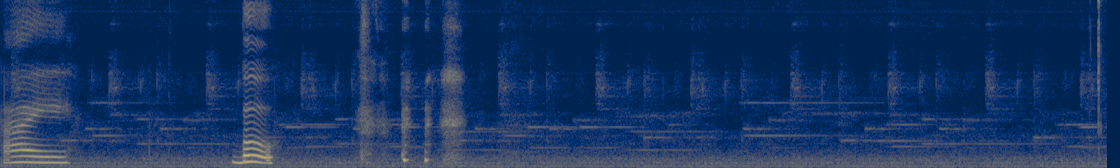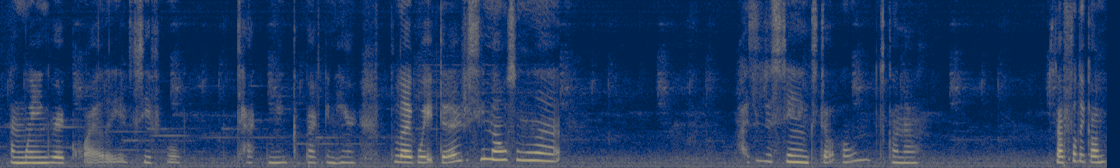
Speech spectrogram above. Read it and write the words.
Hi. Boo. I'm waiting very quietly to see if it will attack me and come back in here. But like, wait, did I just see mouse on that? Why is it just standing still? Oh, it's gone now. It's not fully gone.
